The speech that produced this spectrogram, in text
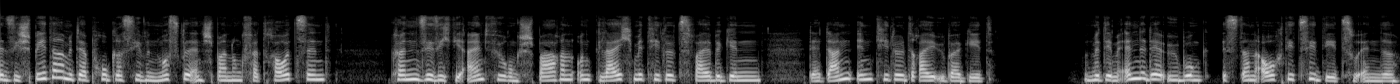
Wenn Sie später mit der progressiven Muskelentspannung vertraut sind, können Sie sich die Einführung sparen und gleich mit Titel 2 beginnen, der dann in Titel 3 übergeht. Und mit dem Ende der Übung ist dann auch die CD zu Ende.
